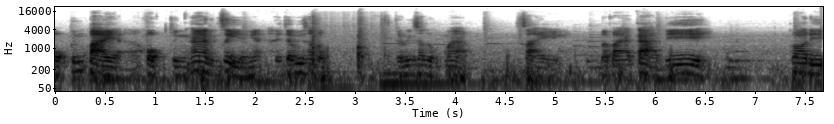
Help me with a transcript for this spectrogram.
หกขึ้นไปอะหกถึงห้าถึงสี่อย่างเงี้ยอันนี้จะวิ่งสนุกจะวิ่งสนุกมาก ใส่ระบายอากาศดี ก็ดี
